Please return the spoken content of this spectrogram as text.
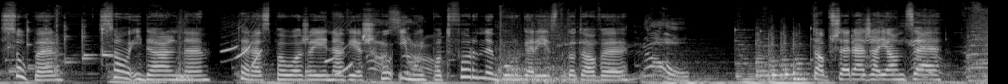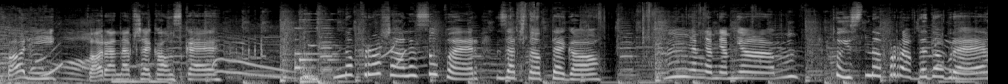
Super. Są idealne. Teraz położę je na wierzchu i mój potworny burger jest gotowy. To przerażające. Boli. Pora na przekąskę. No proszę, ale super. Zacznę od tego. Niam, niam, niam, niam. To jest naprawdę dobre.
